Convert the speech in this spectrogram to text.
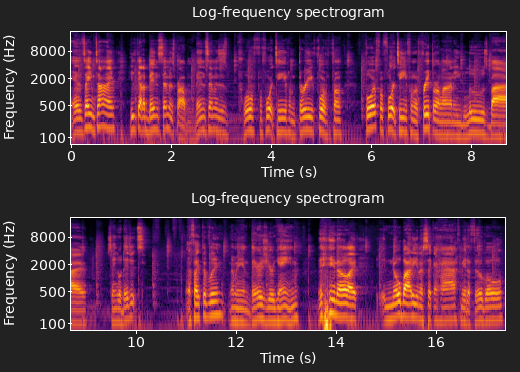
at the same time, he's got a Ben Simmons problem. Ben Simmons is four for 14 from three, four from four for 14 from the free throw line, and you lose by single digits effectively. I mean, there's your game. you know, like nobody in the second half made a field goal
